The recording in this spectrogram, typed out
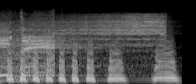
cheating.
